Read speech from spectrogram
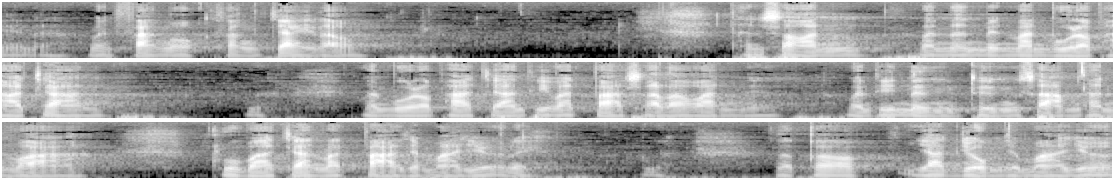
เนี่ยนะมันฝังอกฝังใจเรา ท่านสอนวันนั้นเป็นวันบูรพาจารย์ วันบูรพาจารย์ที่วัดป่าสารวันเนี่ยวันที่หนึ่งถึงสามธันวา ครูบาอาจารย์วัดป่าจะมาเยอะเลย แล้วก็ญาติโยมจะมาเยอะ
